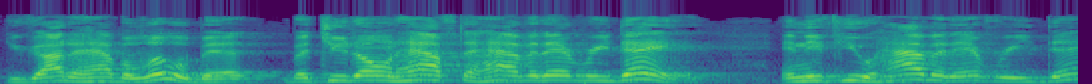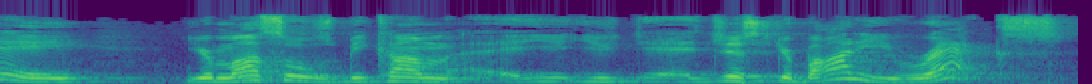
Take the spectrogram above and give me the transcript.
You got to have a little bit, but you don't have to have it every day. And if you have it every day, your muscles become, you, you, just your body wrecks.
